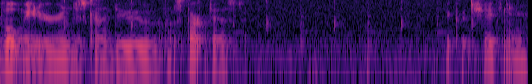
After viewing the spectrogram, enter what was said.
voltmeter and just kind of do a spark test. I quit shaking here.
